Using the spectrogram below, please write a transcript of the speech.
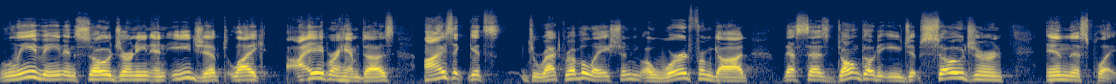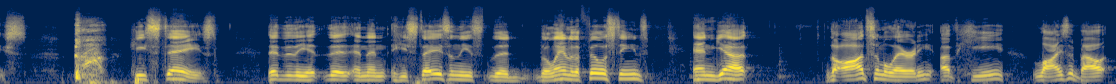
leaving and sojourning in Egypt like Abraham does, Isaac gets direct revelation, a word from God that says, Don't go to Egypt, sojourn in this place. he stays. The, the, the, and then he stays in these, the, the land of the Philistines, and yet the odd similarity of he lies about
